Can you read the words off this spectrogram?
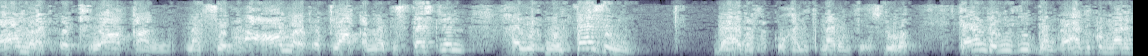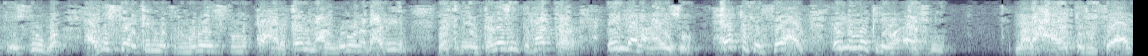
عمرك اطلاقا ما تسيبها. عمرك اطلاقا ما تستسلم. خليك ملتزم بهدفك وخليك مرن في أسلوبك. كلام جميل جدا. الواحد يكون مرن في أسلوبه. هتبص تلاقي كلمة المرونة في مخه هنتكلم عن المرونة بعدين. لكن أنت لازم تفكر إيه اللي أنا عايزه؟ حطه في الفعل. إيه اللي ممكن يوقفني؟ ما أنا حطيته في الفعل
